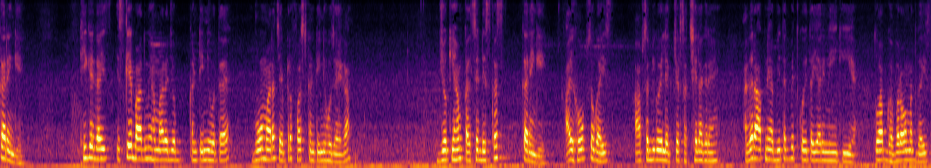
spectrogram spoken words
करेंगे। ठीक है गाइज़ इसके बाद में हमारा जो कंटिन्यू होता है, वो हमारा चैप्टर फ़र्स्ट कंटिन्यू हो जाएगा, जो कि हम कल से डिस्कस करेंगे। आई होप सो गाइज़ आप सभी को ये लेक्चर्स अच्छे लग रहे हैं। अगर आपने अभी तक भी कोई तैयारी नहीं की है तो आप घबराओ मत गाइज़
